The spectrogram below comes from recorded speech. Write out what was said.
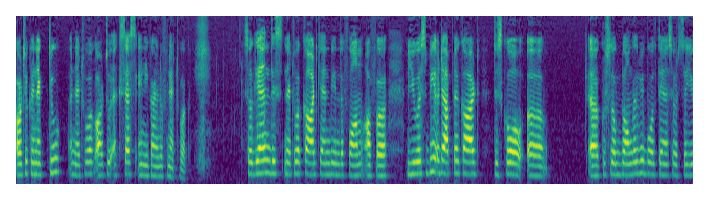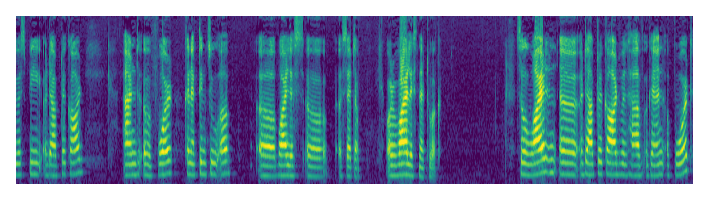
or to connect to a network or to access any kind of network. So again this network card can be in the form of a USB adapter card जिसको uh, uh, कुछ लोग dongle भी बोलते हैं so it's a USB adapter card and uh, for connecting to a uh, wireless uh, setup or a wireless network. So wired uh, adapter card will have again a port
